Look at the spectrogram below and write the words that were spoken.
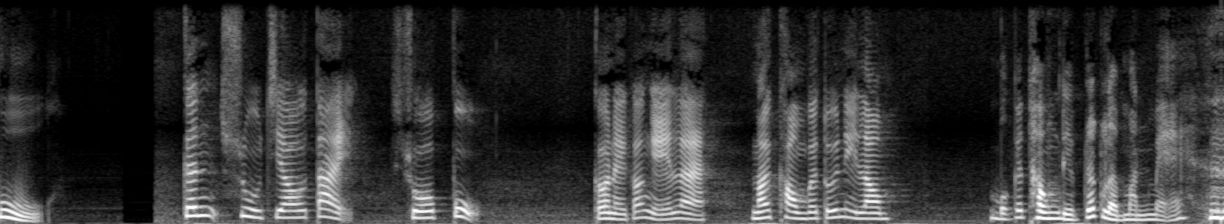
bù Cân su giao đại số bù Câu này có nghĩa là nói không với túi ni lông. Một cái thông điệp rất là mạnh mẽ.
